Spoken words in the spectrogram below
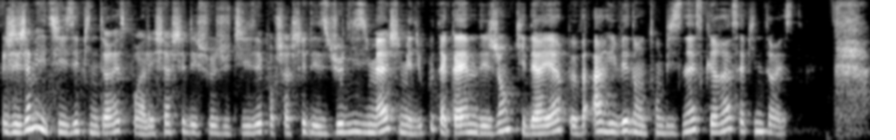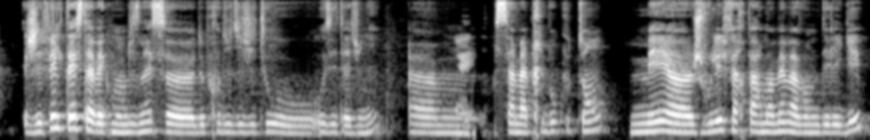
j'ai jamais utilisé Pinterest pour aller chercher des choses. J'utilisais pour chercher des jolies images, mais du coup, tu as quand même des gens qui derrière peuvent arriver dans ton business grâce à Pinterest. J'ai fait le test avec mon business euh, de produits digitaux aux, États-Unis. Ça m'a pris beaucoup de temps mais euh, je voulais le faire par moi-même avant de déléguer.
